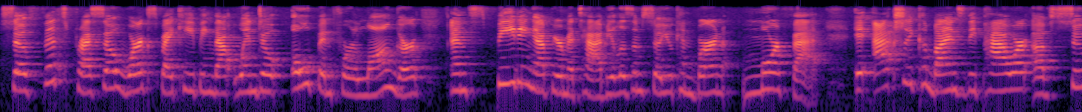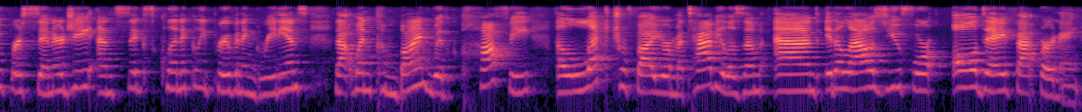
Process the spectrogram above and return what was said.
So Fitspresso works by keeping that window open for longer and speeding up your metabolism so you can burn more fat. It actually combines the power of super synergy and six clinically proven ingredients that, when combined with coffee, electrify your metabolism and it allows you for all day fat burning.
